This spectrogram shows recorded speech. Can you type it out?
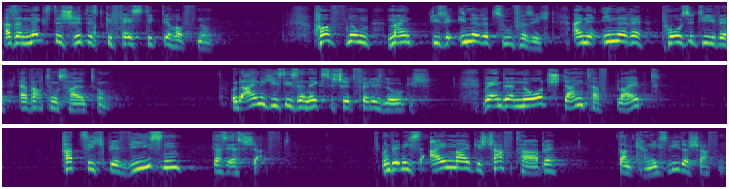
Also der nächste Schritt ist gefestigte Hoffnung. Hoffnung meint diese innere Zuversicht, eine innere positive Erwartungshaltung. Und eigentlich ist dieser nächste Schritt völlig logisch. Wer in der Not standhaft bleibt, hat sich bewiesen, dass er es schafft. Und wenn ich es einmal geschafft habe, dann kann ich es wieder schaffen.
